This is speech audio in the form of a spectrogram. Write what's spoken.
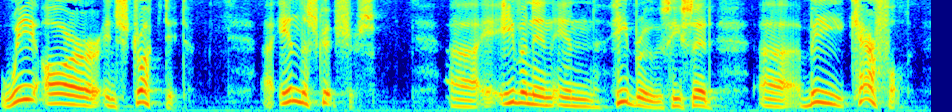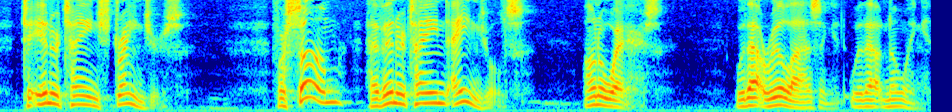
We are instructed uh, in the scriptures, uh, even in, in Hebrews, he said, uh, Be careful to entertain strangers, for some have entertained angels unawares, without realizing it, without knowing it.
